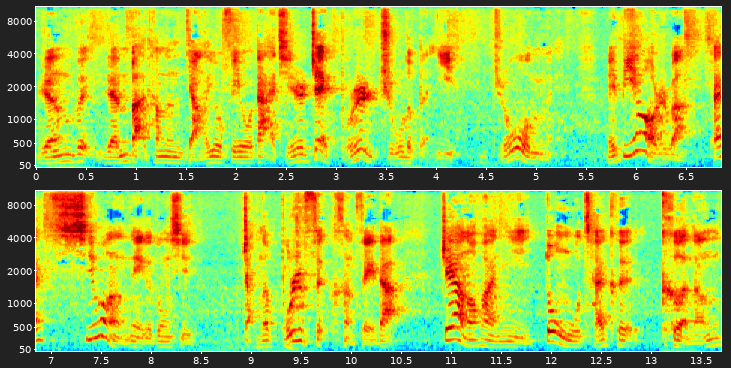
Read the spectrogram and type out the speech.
人为人把它们养的又肥又大，其实这不是植物的本意，植物没没必要是吧？它希望那个东西长得不是肥很肥大，这样的话，你动物才可可能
